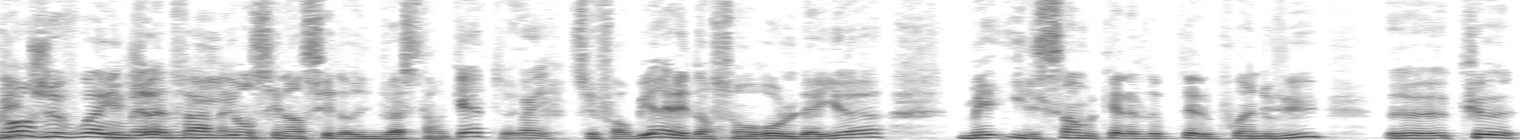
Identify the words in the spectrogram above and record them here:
Quand je vois une jeune Madame femme. Billon s'est lancée dans une vaste enquête, euh, Oui. c'est fort bien, elle est dans son rôle d'ailleurs, mais il semble qu'elle adoptait le point de vue euh, que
